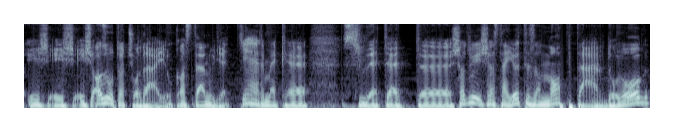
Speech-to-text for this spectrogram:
és, és, és azóta csodáljuk. Aztán ugye gyermeke született, stb. És aztán jött ez a naptár dolog,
